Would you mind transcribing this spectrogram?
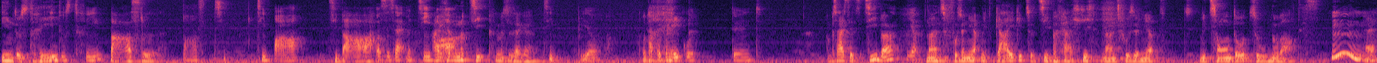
Industrie Industrie. Basel. Basel. Ziba. Ziba. Also sagt man Ziba. Eigentlich hat man nur ZIP, müssen sagen. Zib, ja. Oder Hat aber nicht gut tönt. Aber es heisst jetzt Ziba. Ja. Haben sie fusioniert mit Geige zu Ziba Geige. Haben sie fusioniert mit Sondo zu Novartis. Hm. Hä?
